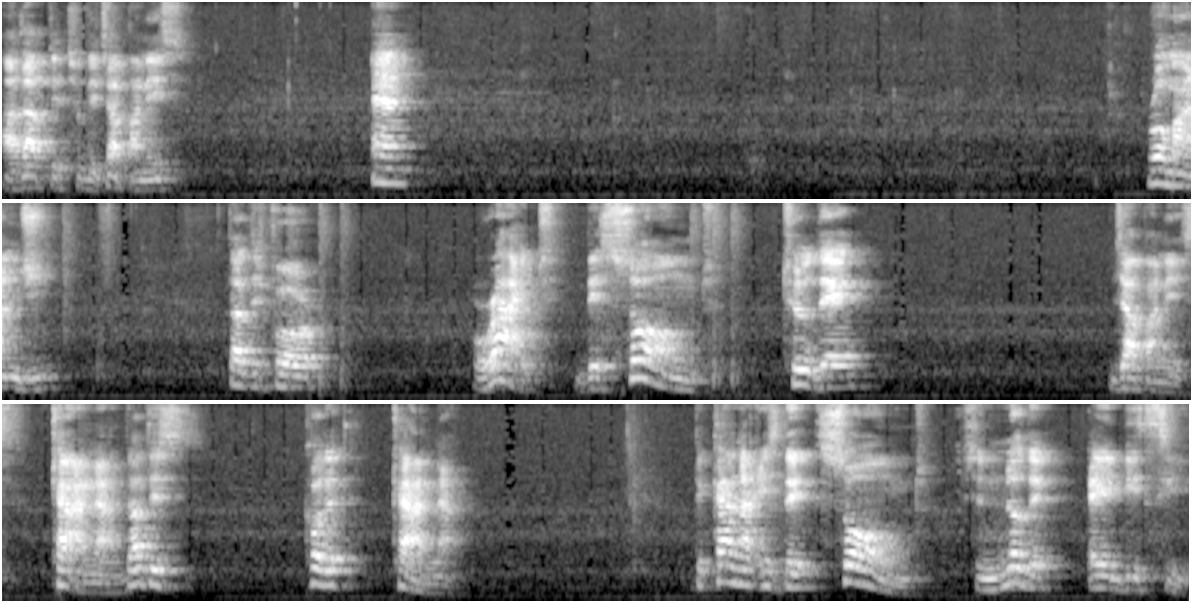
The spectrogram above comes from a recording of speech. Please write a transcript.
adapted to the Japanese, and Romanji, that is for write the sound to the Japanese, kana, that is called kana. The kana is the sound, it's not the ABC.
